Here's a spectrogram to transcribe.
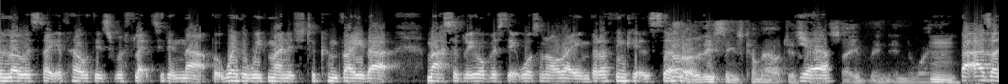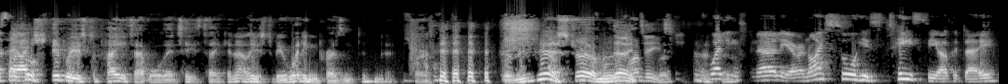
a lower state of health is reflected in that. But whether we've managed to convey that massively, obviously it wasn't our aim, but I think it is. No, Uh, no, these things come out just Yeah. say in, in the way. But as I say, Of I, course, people used to pay to have all their teeth taken out. They used to be a wedding present, didn't it? So, yes, true. I mean, No, I indeed. remember. of Wellington earlier, and I saw his teeth the other day.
